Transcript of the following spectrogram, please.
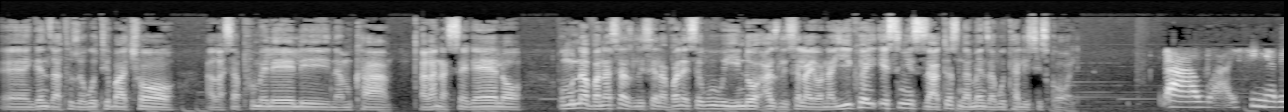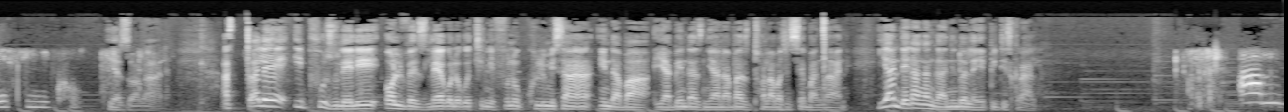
eh ngenzathu zokuthi batsho akasaphumeleli namkha akanasekelo. Umuntu avane asazilisela vane sekuyinto azilisela yona yikho esinye isizathu esingamenza ukuthi alise isikole. Awa isinya besikho iyazwakala. Asicale iphuzu leli olivezileko lokuthi nifuna ukukhulumisa indaba yabendazinyana abazithola basesebancane yande kangangani into leyo epitiscral um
